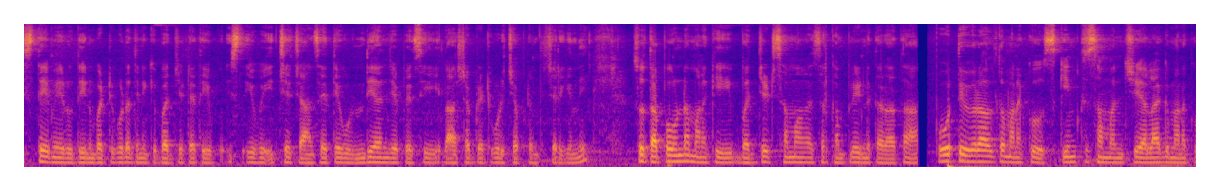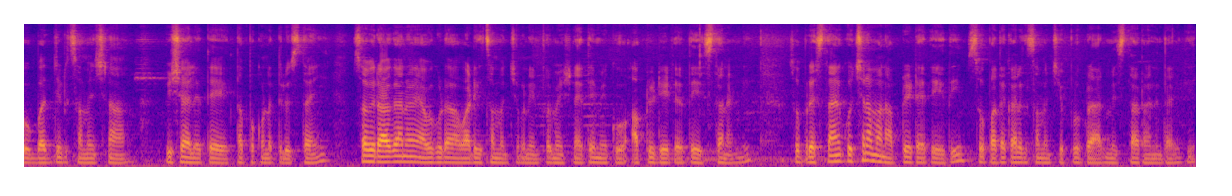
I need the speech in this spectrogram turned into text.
ఇస్తే మీరు దీన్ని బట్టి కూడా దీనికి బడ్జెట్ అయితే ఇచ్చే ఛాన్స్ అయితే ఉంది అని చెప్పేసి లాస్ట్ అప్డేట్ కూడా చెప్పడం అయితే జరిగింది. సో తప్పకుండా మనకి బడ్జెట్ సమావేశాలు కంప్లీట్ అయిన తర్వాత పూర్తి వివరాలతో మనకు స్కీమ్కి సంబంధించి అలాగే మనకు బడ్జెట్కి సంబంధించిన విషయాలు అయితే తప్పకుండా తెలుస్తాయి. సో అవి రాగానే అవి కూడా వాటికి సంబంధించిన ఇన్ఫర్మేషన్ అయితే మీకు అప్డేట్ అయితే ఇస్తానండి. సో ప్రస్తుతానికి వచ్చిన మన అప్డేట్ అయితే ఇది. సో పథకాలకు సంబంధించి ఎప్పుడు ప్రారంభిస్తారు అనే దానికి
